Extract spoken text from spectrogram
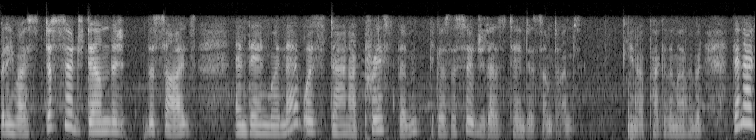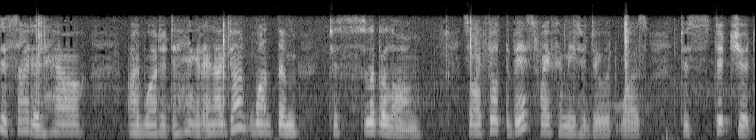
But anyways, just serge down the, the sides. And then when that was done, I pressed them, because the serger does tend to sometimes, you know, pucker them up a bit. Then I decided how I wanted to hang it. And I don't want them to slip along. So I thought the best way for me to do it was to stitch it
